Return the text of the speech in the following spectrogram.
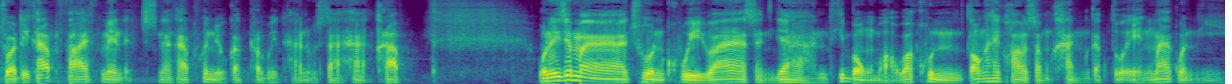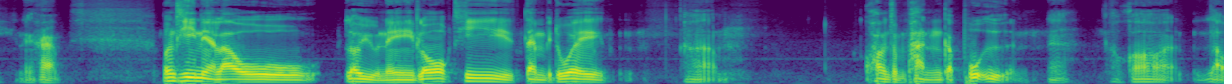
สวัสดีครับ 5 minutes นะครับคุณอยู่กับรวิทย์หานุสาหะครับ วันนี้จะมาชวนคุยว่าสัญญาณที่บ่งบอกว่าคุณต้องให้ความสำคัญกับตัวเองมากกว่านี้นะครับ บางทีเนี่ยเราเราอยู่ในโลกที่เต็มไปด้วยความสัมพันธ์กับผู้อื่นนะแล้วก็เรา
